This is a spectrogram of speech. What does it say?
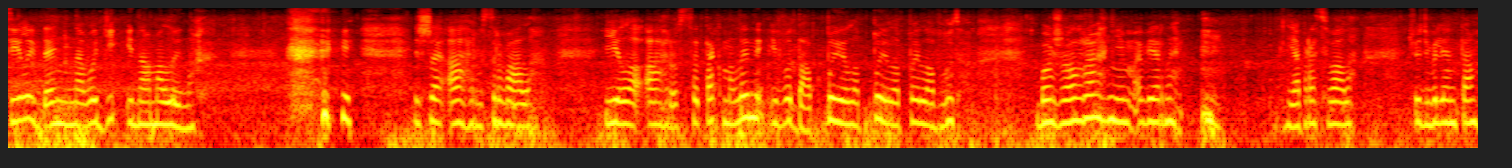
цілий день на воді і на малинах. І ще агрус рвала. Їла агрус. Це так малини і вода. Пила, пила, пила воду. Бо жара, неймовірне. Я працювала. Чуть, блін, там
